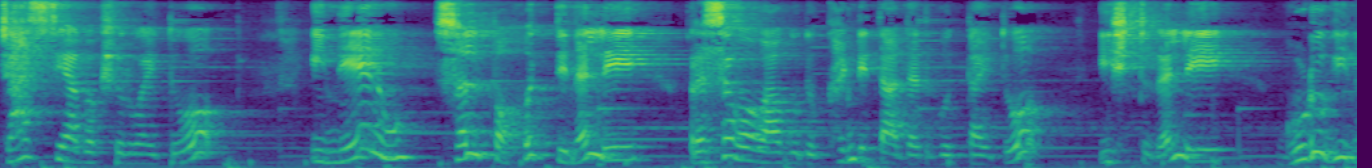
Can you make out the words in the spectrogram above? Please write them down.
ಜಾಸ್ತಿ ಆಗೋಕ್ಕೆ ಶುರುವಾಯಿತು. ಇನ್ನೇನು ಸ್ವಲ್ಪ ಹೊತ್ತಿನಲ್ಲಿ ಪ್ರಸವವಾಗುವುದು ಖಂಡಿತ ಅದಕ್ಕೆ ಗೊತ್ತಾಯಿತು. ಇಷ್ಟರಲ್ಲಿ ಗುಡುಗಿನ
